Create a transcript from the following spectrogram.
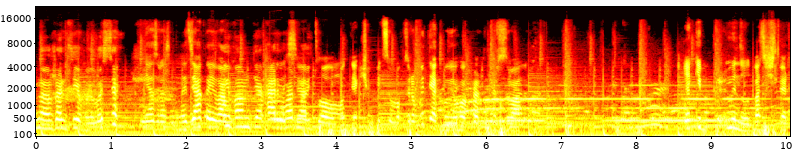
на жаль, з'явилося. Я зрозуміла. Дякую вам. І вам. дякую. Гарних гарного свят словом. От якщо підсумок зробити, як ви його характеризували? Які б минуло 24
